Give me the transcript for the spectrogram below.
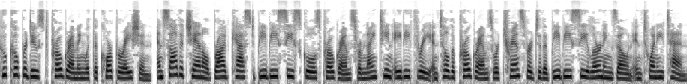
who co-produced programming with the corporation, and saw the channel broadcast BBC Schools programs from 1983 until the programs were transferred to the BBC Learning Zone in 2010.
